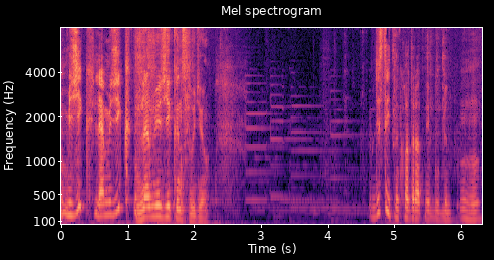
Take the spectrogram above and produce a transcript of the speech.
Мюзик, ля мюзик. Для Music in студио. Действительно квадратный бубен. Давайте,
